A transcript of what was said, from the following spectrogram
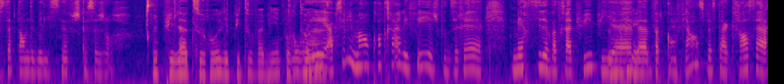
septembre 2019 jusqu'à ce jour. Et puis là, tu roules et puis tout va bien pour toi. Oui, absolument. Au contraire, les filles, je vous dirais merci de votre appui puis euh, de votre confiance. C'est grâce à,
